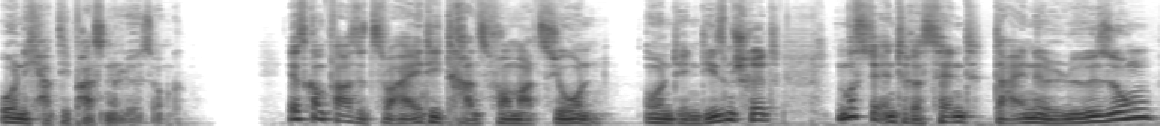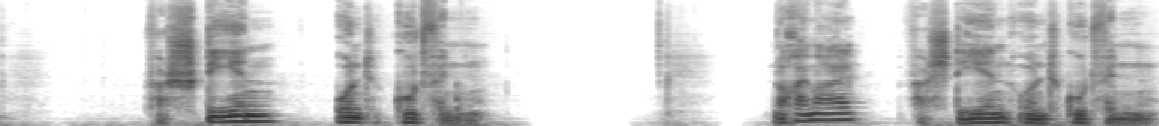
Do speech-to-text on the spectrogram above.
und ich habe die passende Lösung. Jetzt kommt Phase 2, die Transformation. Und in diesem Schritt muss der Interessent deine Lösung verstehen und gut finden. Noch einmal, verstehen und gut finden.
